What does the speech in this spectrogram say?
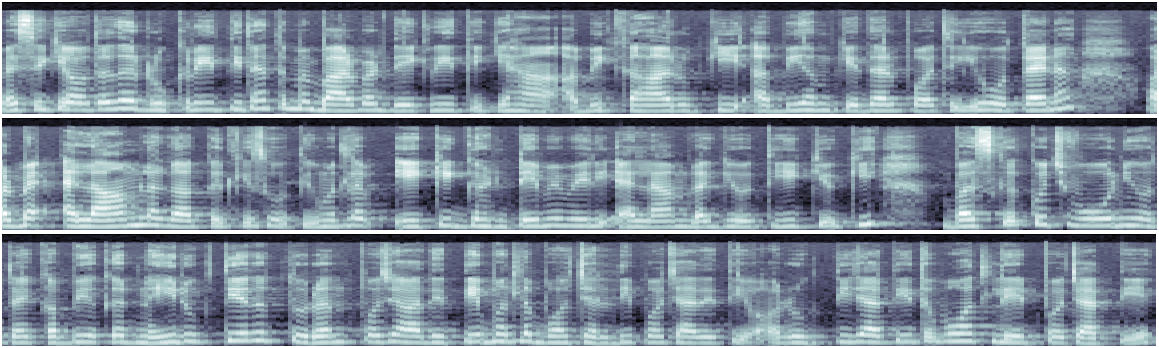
वैसे क्या होता था, रुक रही थी ना तो मैं बार बार देख रही थी कि हाँ अभी कहाँ रुकी, अभी हम किधर पहुँचे, ये होता है ना। और मैं अलार्म लगा करके सोती हूँ मतलब एक एक घंटे में मेरी अलार्म लगी होती है, क्योंकि बस का कुछ वो नहीं होता है। कभी अगर नहीं रुकती है तो तुरंत पहुँचा देती है मतलब बहुत जल्दी पहुँचा देती है और रुकती जाती है तो बहुत लेट पहुँचाती है।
